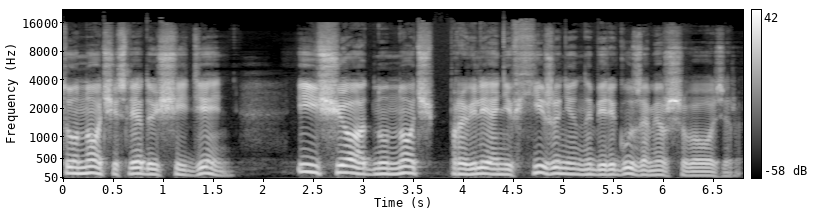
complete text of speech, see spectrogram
ту ночь и следующий день, и еще одну ночь провели они в хижине на берегу замерзшего озера.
